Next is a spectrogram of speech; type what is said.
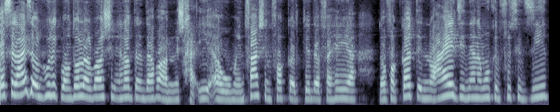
بس اللي عايزة أقوله لك موضوع ال 24 إيراد ده طبعا مش حقيقة وما ينفعش نفكر كده. فهي لو فكرت إنه عادي إن أنا ممكن فلوسي تزيد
